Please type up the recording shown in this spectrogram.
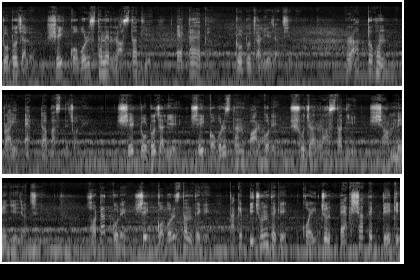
টোটো চালক সেই কবরস্থানের রাস্তা দিয়ে একা একা টোটো চালিয়ে যাচ্ছিল। রাত তখন প্রায় একটা বাজতে চলে। সে টোটো চালিয়ে সেই কবরস্থান পার করে সোজা রাস্তা দিয়ে সামনে এগিয়ে যাচ্ছিল। হঠাৎ করে সেই কবরস্থান থেকে তাকে পিছন থেকে কয়েকজন একসাথে ডেকে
